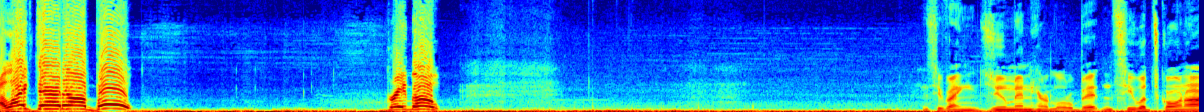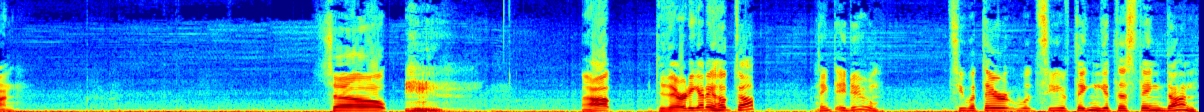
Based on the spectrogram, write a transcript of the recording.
I like that uh, boat. Great boat. Let's see if I can zoom in here a little bit and see what's going on. So, up. oh, did they already get it hooked up? Think they do. See what they're. See if they can get this thing done.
